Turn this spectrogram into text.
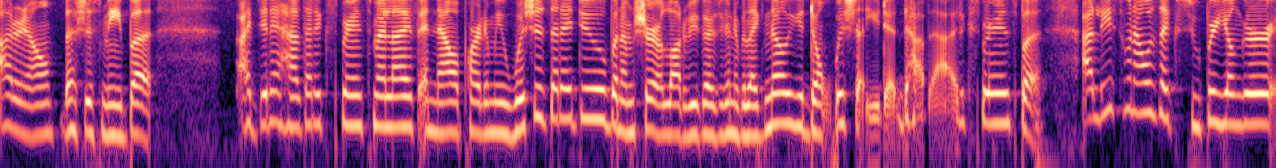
I don't know. That's just me, but I didn't have that experience in my life, and now a part of me wishes that I do. But I'm sure a lot of you guys are gonna be like, no, you don't wish that you did have that experience. But at least when I was like super younger,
